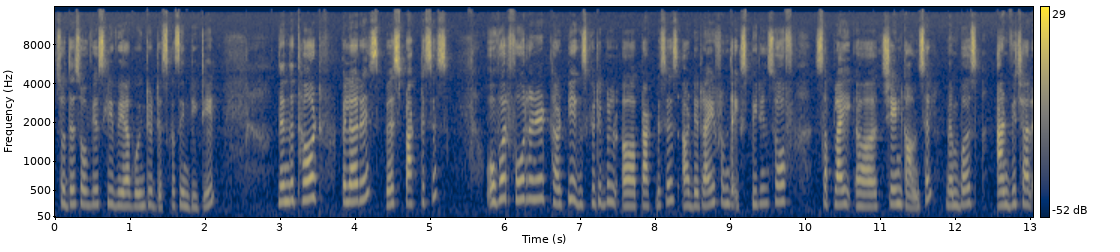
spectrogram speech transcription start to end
So, this obviously we are going to discuss in detail. Then the third pillar is best practices. Over 430 executable uh, practices are derived from the experience of supply uh, chain council members and which are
